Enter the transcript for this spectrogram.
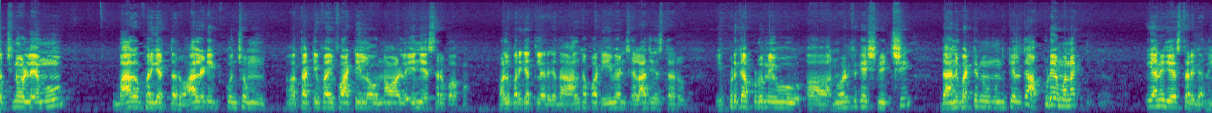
వచ్చిన వాళ్ళేమో బాగా పరిగెత్తారు. ఆల్రెడీ కొంచెం థర్టీ ఫైవ్ ఫార్టీలో ఉన్న వాళ్ళు ఏం చేస్తారు పాపం? వాళ్ళు పరిగెత్తలేరు కదా. వాళ్ళతో పాటు ఈవెంట్స్ ఎలా చేస్తారు? ఇప్పటికప్పుడు నువ్వు నోటిఫికేషన్ ఇచ్చి దాన్ని బట్టి నువ్వు ముందుకెళ్తే అప్పుడేమన్నా ఇవన్నీ చేస్తారు కానీ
